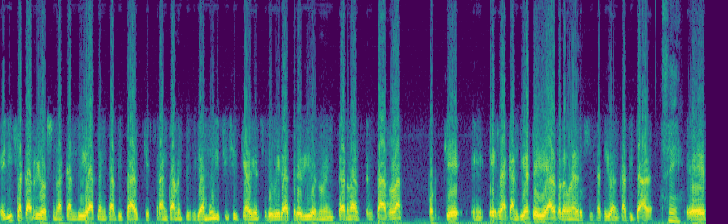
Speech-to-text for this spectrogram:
Elisa Carrió es una candidata en capital que francamente sería muy difícil que alguien se le hubiera atrevido en una interna a enfrentarla porque eh, es la candidata ideal para una legislativa en capital. Sí. Eh,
